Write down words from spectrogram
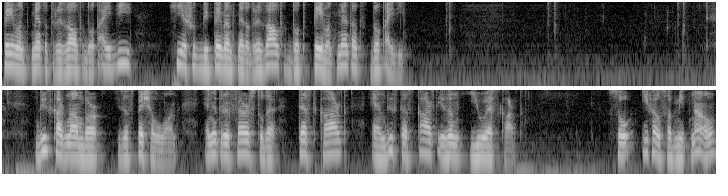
payment method result.id, here should be payment method result.payment method.id. This card number is a special one and it refers to the test card and this test card is an US card. So if I'll submit now,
